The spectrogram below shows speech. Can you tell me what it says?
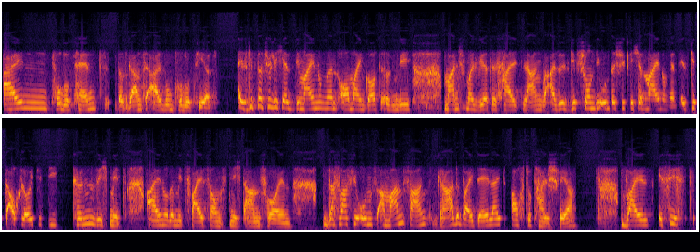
ein Produzent das ganze Album produziert. Es gibt natürlich jetzt die Meinungen, oh mein Gott, irgendwie manchmal wird es halt lang. Also es gibt schon die unterschiedlichen Meinungen. Es gibt auch Leute, die können sich mit ein oder mit zwei Songs nicht anfreuen. Das war für uns am Anfang, gerade bei Daylight, auch total schwer weil es ist,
